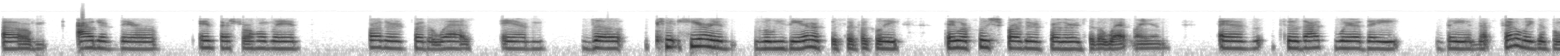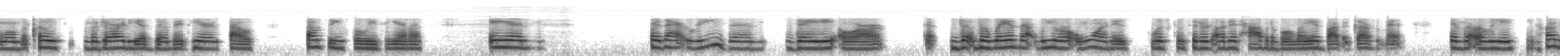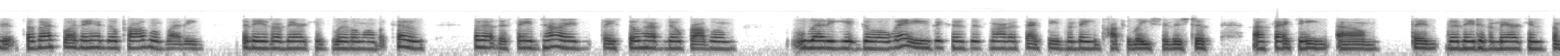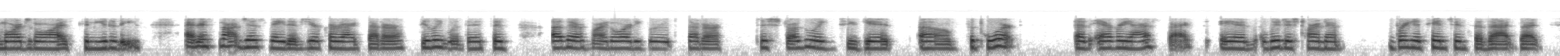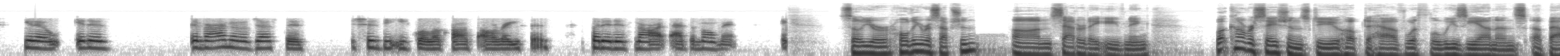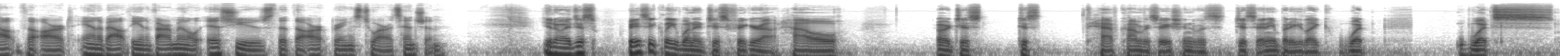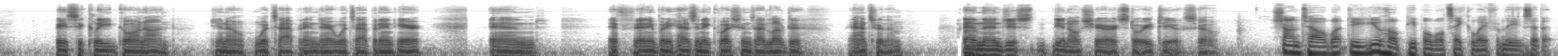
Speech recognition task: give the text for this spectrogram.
um, out of their ancestral homeland further and further west. And the here in Louisiana specifically, they were pushed further and further into the wetlands, and so that's where they they end up settling is along the coast. Majority of them in here in South Southeast Louisiana, and for that reason, they are the the land that we were on is was considered uninhabitable land by the government in the early 1800s. So that's why they had no problem letting the Native Americans live along the coast. But at the same time, they still have no problem letting it go away because it's not affecting the main population. It's just affecting um, the, the Native Americans, the marginalized communities. And it's not just natives, you're correct, that are dealing with this. It's other minority groups that are just struggling to get um, support in every aspect. And we're just trying to bring attention to that. But, you know, it is environmental justice should be equal across all races, but it is not at the moment. So you're holding a reception on Saturday evening. What conversations do you hope to have with Louisianans about the art and about the environmental issues that the art brings to our attention? You know, I just basically want to just figure out how or just just have conversation with just anybody like what what's basically going on you know what's happening there what's happening here. And if anybody has any questions i'd love to answer them. And then just you know share our story too so. Chantel what do you hope people will take away from the exhibit?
